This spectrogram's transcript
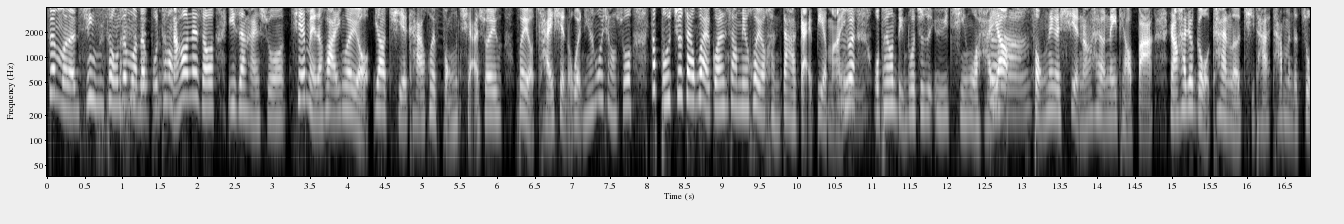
这么的轻松，这么的不痛。然后那时候医生还说，切眉的话，因为有要切开会缝起来，所以会有拆线的问题。然后我想说，那不就在外观上面会有很大的改变嘛？嗯、因为我朋友顶多就是淤青，我还要缝那个线，然后还有那条疤。然后他就给我看了其他他们的作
